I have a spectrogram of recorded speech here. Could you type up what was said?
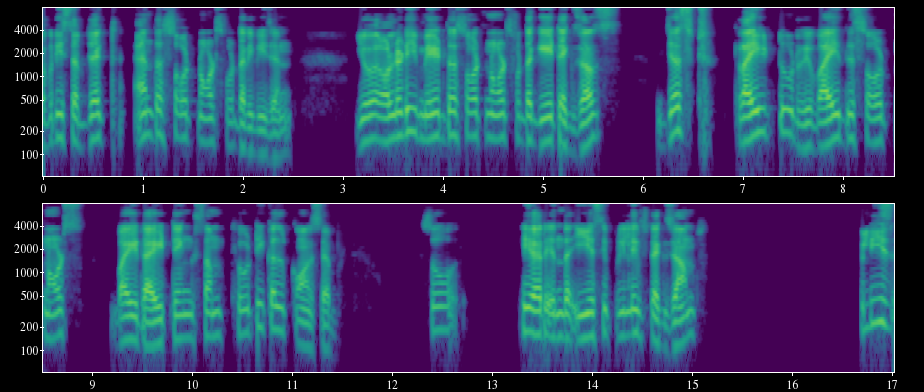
every subject and the short notes for the revision. You have already made the short notes for the GATE exams. Just try to revise the short notes by writing some theoretical concept. So here in the ESE prelims exams, please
